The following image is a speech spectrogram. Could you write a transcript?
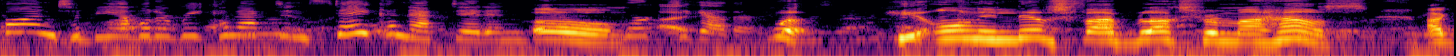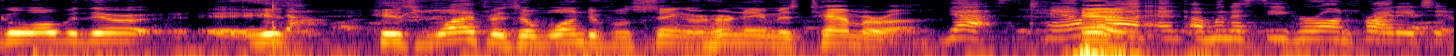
fun to be able to reconnect and stay connected and Oh, work together. Well, he only lives five blocks from my house. I go over there. His his wife is a wonderful singer. Her name is Tamara. Yes, Tamara, And- and, I'm going to see her on Friday too.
